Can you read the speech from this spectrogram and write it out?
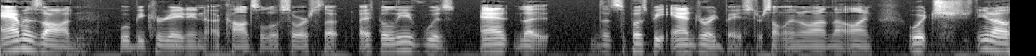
Amazon will be creating a console of sorts that I believe was and that that's supposed to be Android based or something along that line. Which you know,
